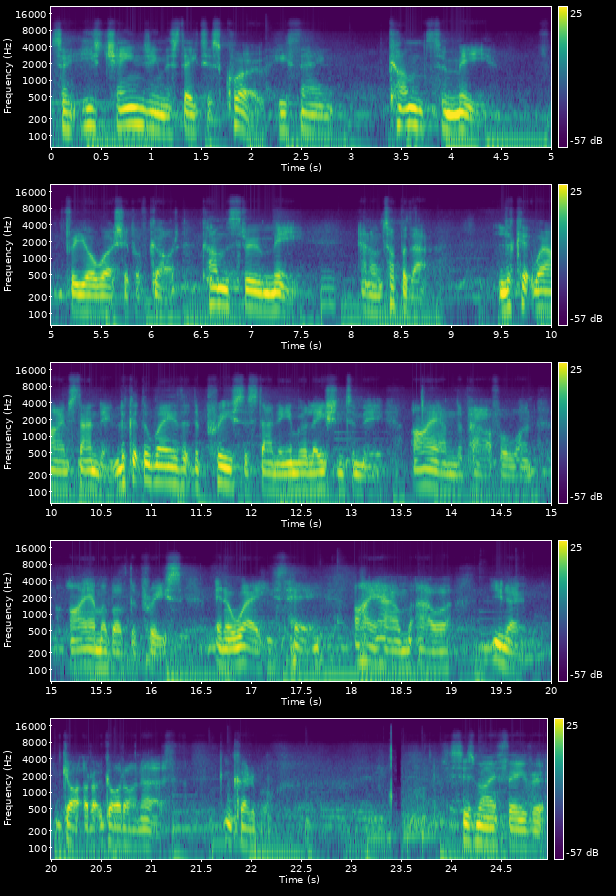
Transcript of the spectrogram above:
So he's changing the status quo. He's saying, Come to me for your worship of God. Come through me. And on top of that, look at where I'm standing. Look at the way that the priests are standing in relation to me. I am the powerful one. I am above the priests. In a way, he's saying, I am our, you know, God, God on earth. Incredible. This is my favorite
